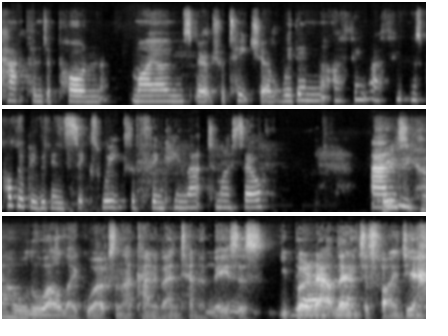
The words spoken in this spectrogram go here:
happened upon my own spiritual teacher within I think I think it was probably within six weeks of thinking that to myself. And Crazy how the world like works on that kind of antenna basis. You put yeah. it out there and just finds you.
